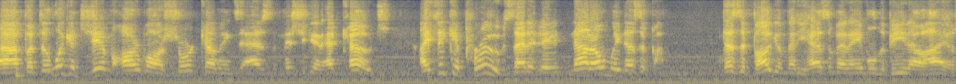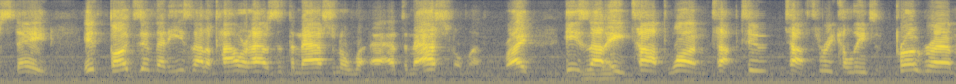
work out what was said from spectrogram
Uh, but to look at Jim Harbaugh's shortcomings as the Michigan head coach, I think it proves that it, it not only does it does it bug him that he hasn't been able to beat Ohio State, it bugs him that he's not a powerhouse at the national at the national level, right? He's not a top one, top two, top three collegiate program.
